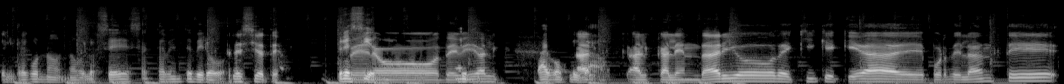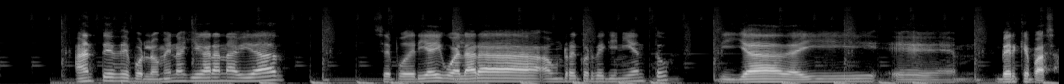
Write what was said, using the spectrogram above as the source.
el récord no, no lo sé exactamente, pero. 3-7. Pero debido al, al, calendario de aquí que queda eh, por delante, antes de por lo menos llegar a Navidad, se podría igualar a, un récord de 500 y ya de ahí eh, ver qué pasa.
